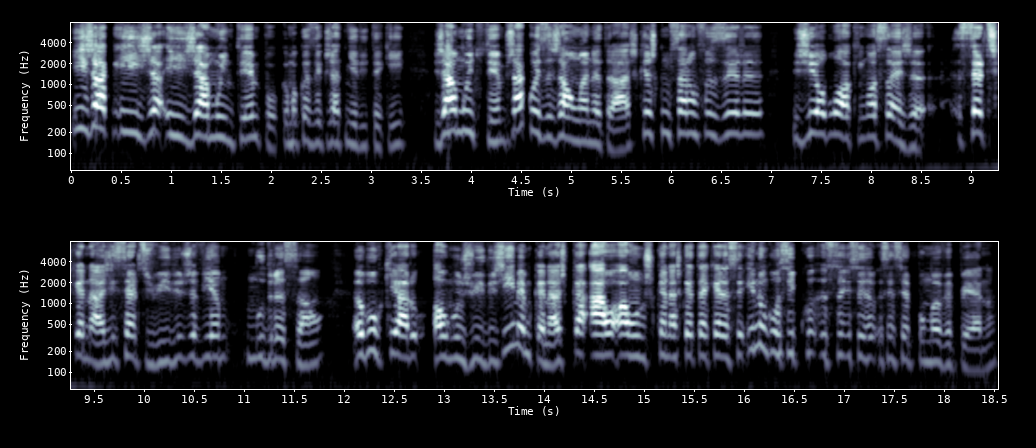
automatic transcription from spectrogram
E já, e, já, e já há muito tempo, que é uma coisa que já tinha dito aqui, já há muito tempo, já há coisa já há um ano atrás, que eles começaram a fazer eh, geoblocking, ou seja, certos canais e certos vídeos havia moderação a bloquear alguns vídeos e mesmo canais, porque há, há uns canais que até querem ser. E não consigo sem, sem, sem, ser por uma VPN,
